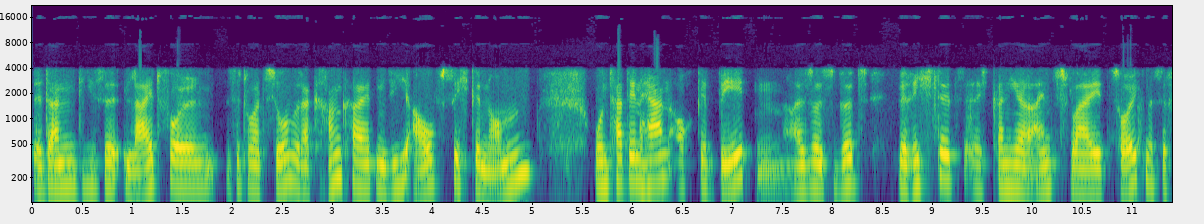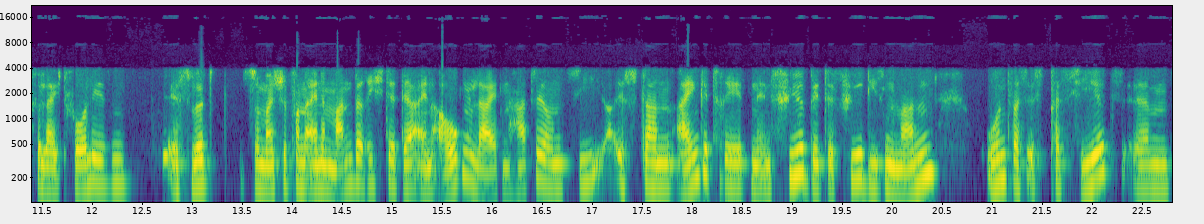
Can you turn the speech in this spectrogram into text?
äh, dann diese leidvollen Situationen oder Krankheiten wie auf sich genommen und hat den Herrn auch gebeten. Also es wird berichtet, ich kann hier ein, zwei Zeugnisse vielleicht vorlesen. Es wird zum Beispiel von einem Mann berichtet, der ein Augenleiden hatte und sie ist dann eingetreten in Fürbitte für diesen Mann. Und was ist passiert? Ähm,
